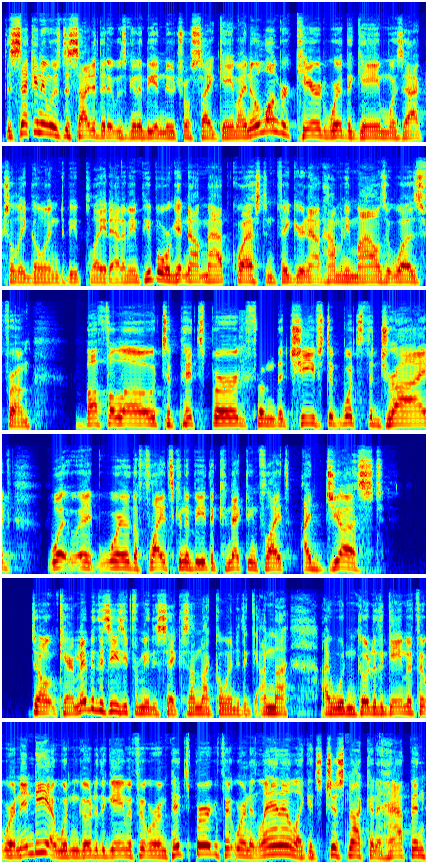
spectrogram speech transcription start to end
the second it was decided that it was going to be a neutral site game, I no longer cared where the game was actually going to be played at. I mean, people were getting out MapQuest and figuring out how many miles it was from Buffalo to Pittsburgh, from the Chiefs to what's the drive, what where the flight's going to be, the connecting flights. I just don't care. Maybe that's easy for me to say because I'm not going to the. I'm not. I wouldn't go to the game if it were in Indy. I wouldn't go to the game if it were in Pittsburgh. If it were in Atlanta, like it's just not going to happen.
